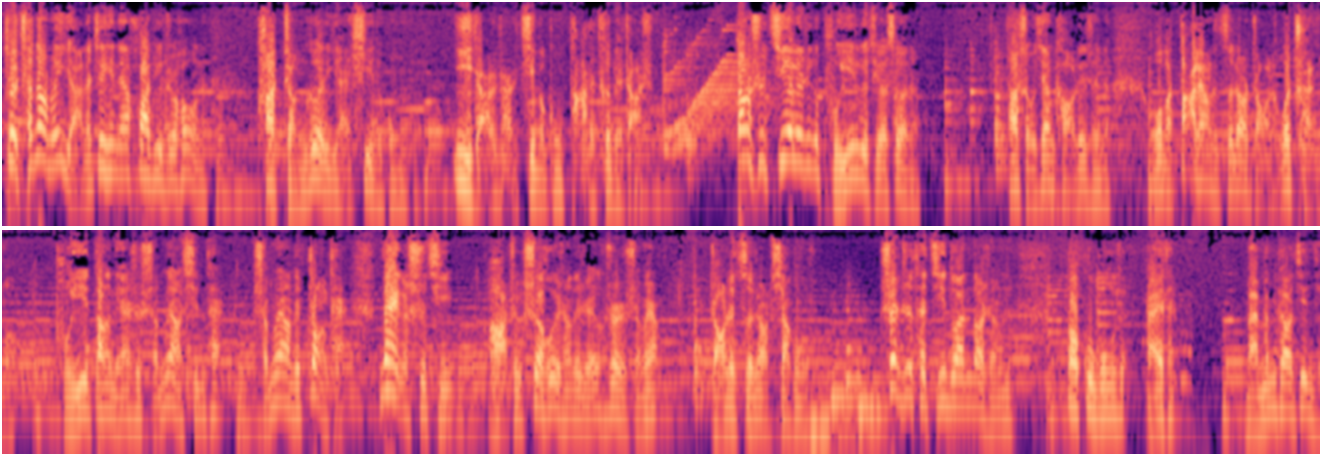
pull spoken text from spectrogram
所以陈道明演了这些年话剧之后呢，他整个的演戏的功夫一点一点基本功打得特别扎实。当时接了这个溥仪这个角色呢，他首先考虑的是呢，我把大量的资料找来，我揣摩溥仪当年是什么样心态，什么样的状态，那个时期啊，这个社会上的人和事是什么样，找来资料下功夫。甚至他极端到什么呢？到故宫去，白天买门票进去，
